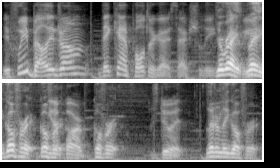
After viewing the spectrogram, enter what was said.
If we belly drum, they can't poltergeist actually. You're right. Wait, go for it. Go for it. barb. Go for it. Let's do it. Literally go for it.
